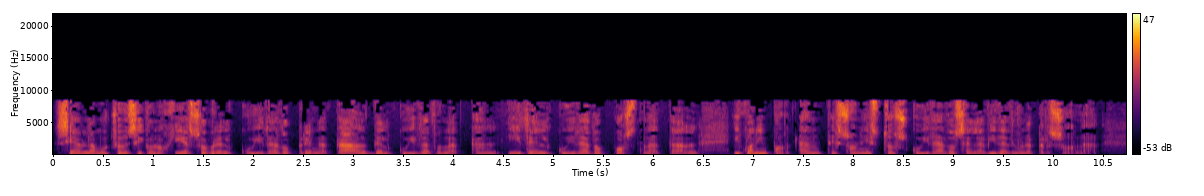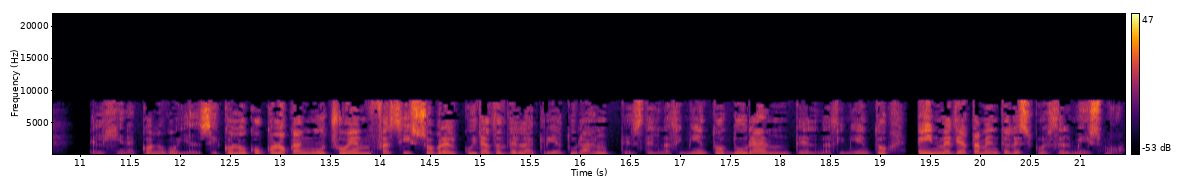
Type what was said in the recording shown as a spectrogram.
Se habla mucho en psicología sobre el cuidado prenatal, del cuidado natal y del cuidado postnatal, y cuán importantes son estos cuidados en la vida de una persona. El ginecólogo y el psicólogo colocan mucho énfasis sobre el cuidado de la criatura antes del nacimiento, durante el nacimiento e inmediatamente después del mismo.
